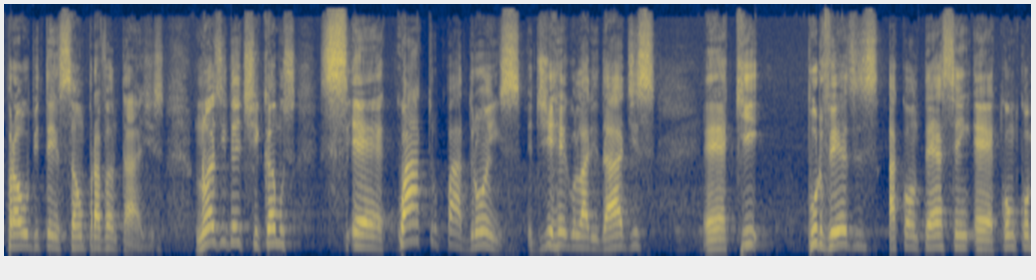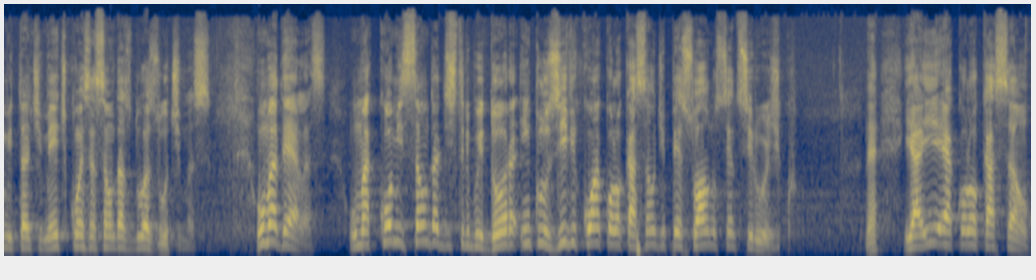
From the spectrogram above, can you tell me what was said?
para obtenção para vantagens. Nós identificamos é, quatro padrões de irregularidades é, que, por vezes, acontecem é, concomitantemente, com exceção das duas últimas. Uma delas, uma comissão da distribuidora, inclusive com a colocação de pessoal no centro cirúrgico. Né? E aí é a colocação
